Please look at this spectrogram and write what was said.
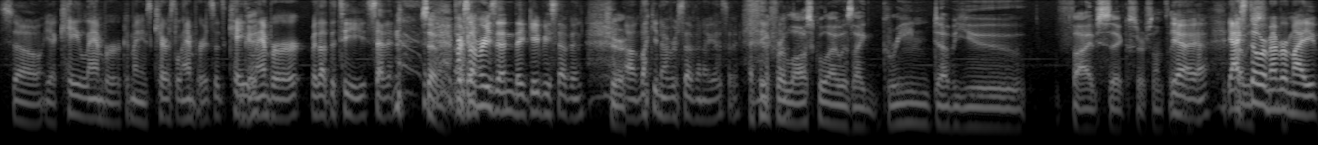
So yeah, K Lambert, because my name is Karras Lambert. So it's K Okay. Lambert without the T, seven. Seven, For some reason, they gave me seven. Sure. Um, lucky number seven, I guess. I think for law school I was like Green W five six or something. Yeah, yeah, yeah. I, still was- remember my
